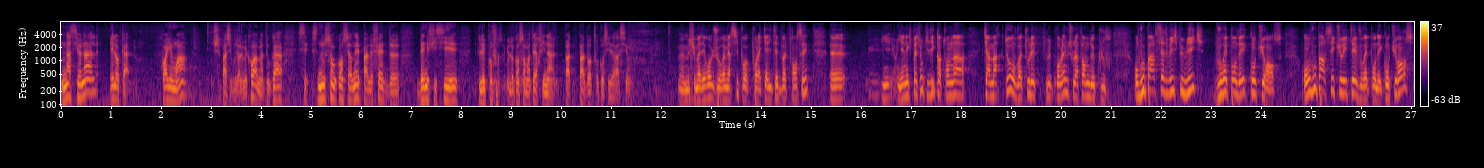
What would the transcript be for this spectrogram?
nationales et locales. Croyez-moi, je ne sais pas si vous allez me croire, mais en tout cas, nous sommes concernés par le fait de bénéficier le, consommateur final, pas d'autres considérations. Euh, Monsieur Madero, je vous remercie pour, la qualité de votre français. Euh, il y a une expression qui dit quand on n'a qu'un marteau, on voit tous les problèmes sous la forme de clous. On vous parle service public, vous répondez concurrence. On vous parle sécurité, vous répondez concurrence.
